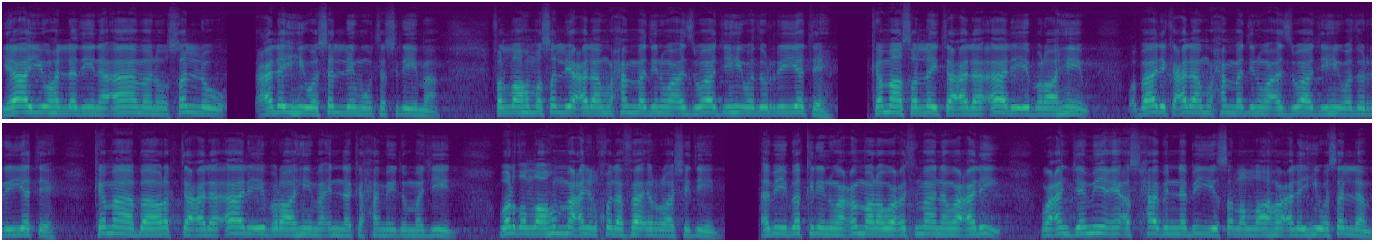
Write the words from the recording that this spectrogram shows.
يا أيها الذين آمنوا صلوا عليه وسلموا تسليما. فاللهم صل على محمد وأزواجه وذريته كما صليت على آل إبراهيم وبارك على محمد وأزواجه وذريته كما باركت على آل إبراهيم إنك حميد مجيد. وارض اللهم عن الخلفاء الراشدين أبي بكر وعمر وعثمان وعلي وعن جميع أصحاب النبي صلى الله عليه وسلم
